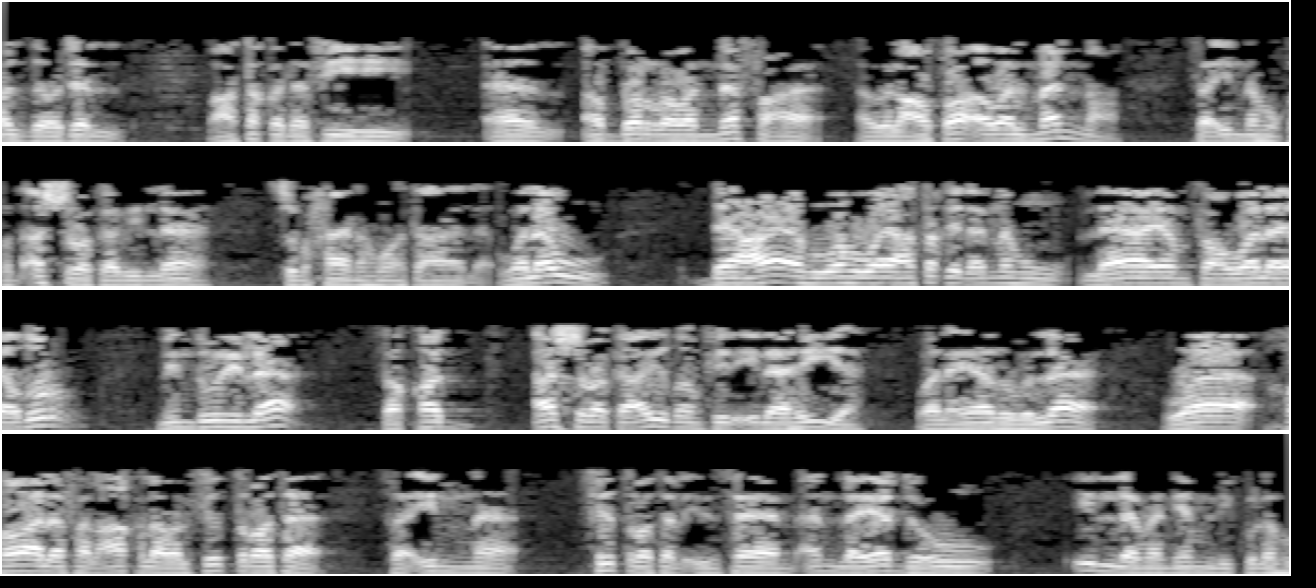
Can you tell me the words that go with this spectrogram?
عز وجل واعتقد فيه الضر والنفع أو العطاء والمنع فإنه قد أشرك بالله سبحانه وتعالى. ولو دعاه وهو يعتقد أنه لا ينفع ولا يضر من دون الله فقد أشرك أيضا في الإلهية والعياذ بالله. وخالف العقل والفطرة فإن فطرة الإنسان أن لا يدعو إلا من يملك له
